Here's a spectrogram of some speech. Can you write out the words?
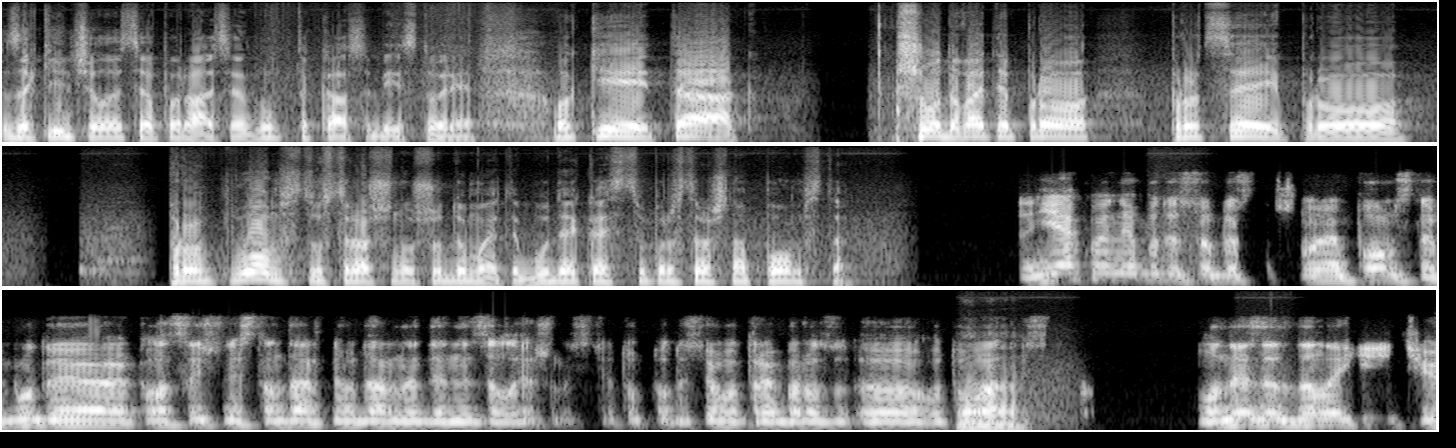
закінчилася операція. Ну, така собі історія. Окей, так. Що, давайте про, про цей, про, про помсту страшну. Що думаєте, буде якась суперстрашна помста? Та ніякої не буде суперстрашної помсти, буде класичний стандартний удар на День Незалежності. Тобто до цього треба роз, е, готуватися. Вони заздалегідь е,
